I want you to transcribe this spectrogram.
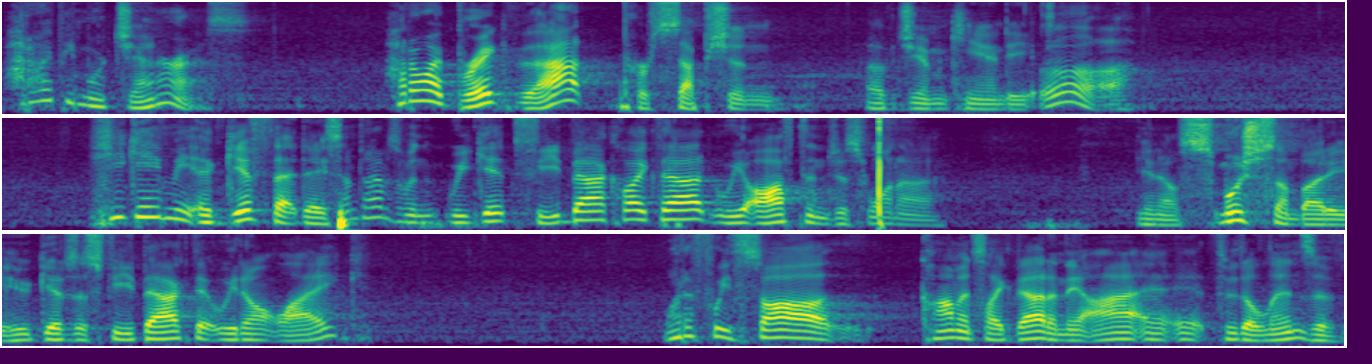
how do I be more generous? How do I break that perception of Jim Candy? Ugh. He gave me a gift that day. Sometimes when we get feedback like that, we often just want to, you know, smush somebody who gives us feedback that we don't like. What if we saw comments like that in the eye, eh, through the lens of,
